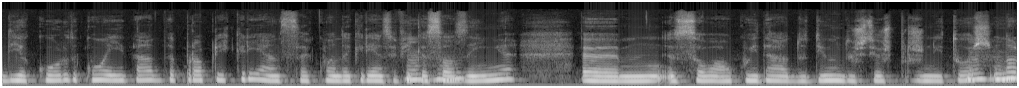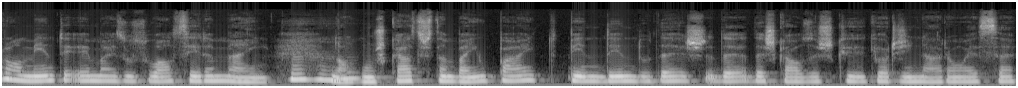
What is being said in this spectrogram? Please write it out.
de acordo com a idade da própria criança. Quando a criança fica uhum. sozinha, um, só ao cuidado de um dos seus progenitores, uhum. normalmente é mais usual ser a mãe. Uhum. Em alguns casos também o pai, dependendo das, da, das causas que, que originaram essa,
